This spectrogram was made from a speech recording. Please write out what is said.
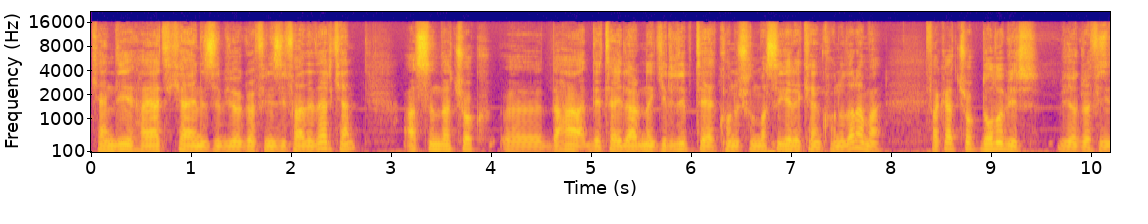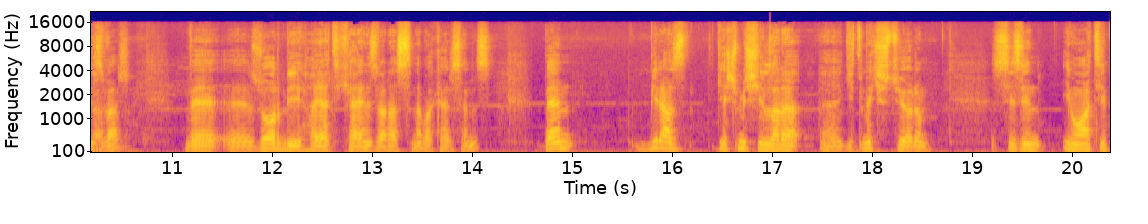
kendi hayat hikayenizi, biyografinizi ifade ederken aslında çok e, daha detaylarına girilip de konuşulması gereken konular ama fakat çok dolu bir biyografiniz var ve e, zor bir hayat hikayeniz var aslında bakarsanız. Ben biraz geçmiş yıllara e, gitmek istiyorum. Sizin İmam Hatip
